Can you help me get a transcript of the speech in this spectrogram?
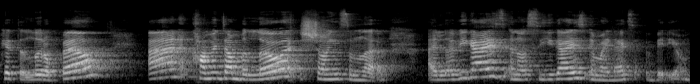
hit the little bell, and comment down below showing some love. I love you guys and I'll see you guys in my next video.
